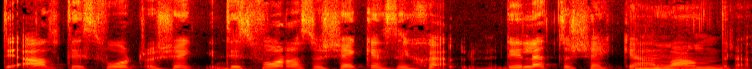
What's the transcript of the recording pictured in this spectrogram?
Det är alltid svårt att checka. Det är svårast att checka sig själv. Det är lätt att checka alla andra.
